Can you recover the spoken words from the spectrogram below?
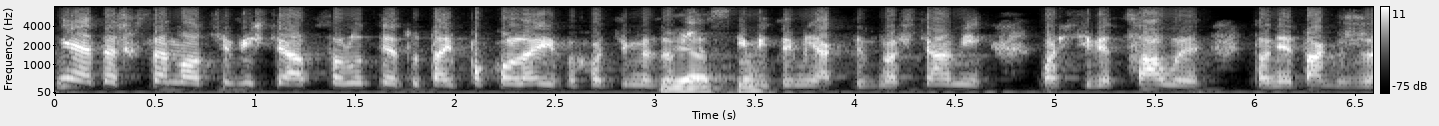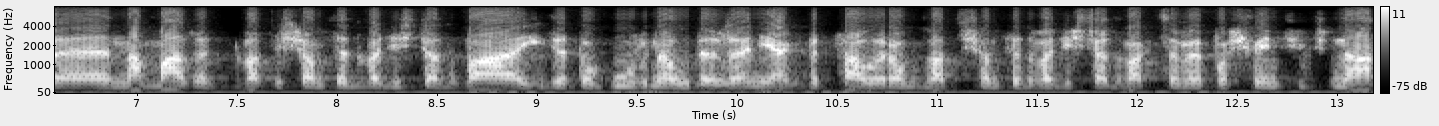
Nie, też chcemy oczywiście absolutnie tutaj po kolei wychodzimy ze Jasne. wszystkimi tymi aktywnościami. Właściwie cały, to nie tak, że na marzec 2022 idzie to główne uderzenie, jakby cały rok 2022 chcemy poświęcić na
